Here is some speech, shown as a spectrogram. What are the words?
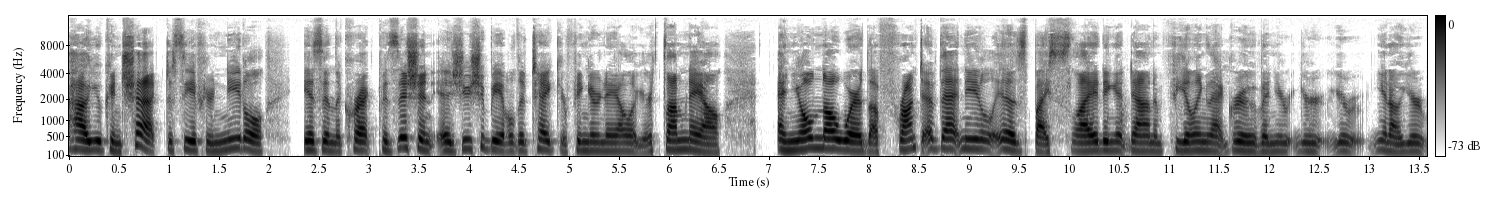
how you can check to see if your needle is in the correct position is you should be able to take your fingernail or your thumbnail and you'll know where the front of that needle is by sliding it down and feeling that groove and your your your you know your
